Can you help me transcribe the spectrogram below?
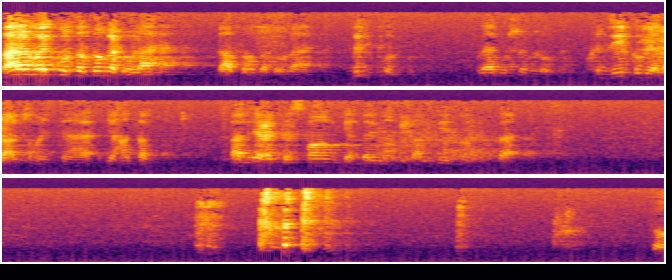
بہرحال وہ ایک مرتدوں کا ٹولہ ہے کافروں کا ٹولہ ہے بالکل غیر مسلم لوگ ہیں خنزیر کو بھی حلال سمجھتے ہیں جہاں تک الاعتصام کے اندر امام شافی سمجھتا ہے تو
